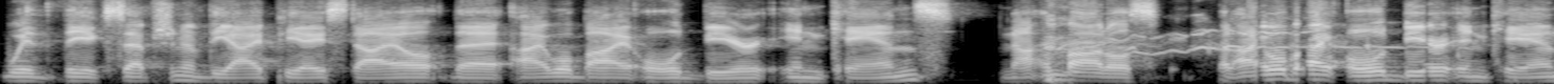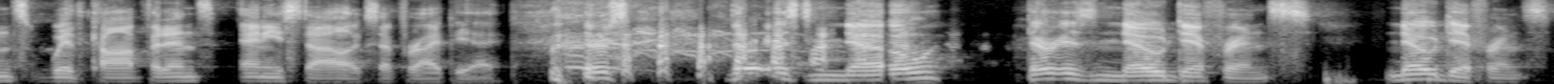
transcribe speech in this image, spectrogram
with the exception of the IPA style, that I will buy old beer in cans, not in bottles, but I will buy old beer in cans with confidence, any style except for IPA. There's there is no there is no difference. No difference.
